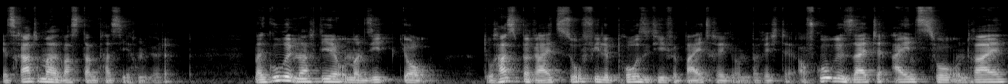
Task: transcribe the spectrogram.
Jetzt rate mal, was dann passieren würde. Man googelt nach dir und man sieht, yo, du hast bereits so viele positive Beiträge und Berichte. Auf Google Seite 1, 2 und 3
